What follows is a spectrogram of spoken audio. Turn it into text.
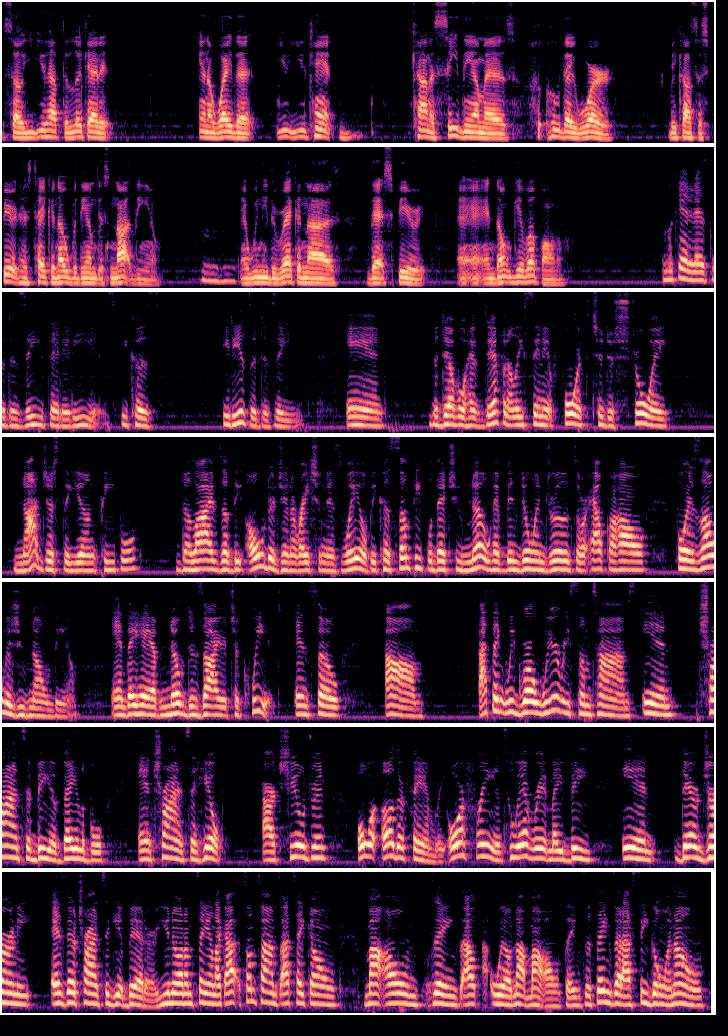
So you have to look at it in a way that you you can't kind of see them as who they were because the spirit has taken over them that's not them. Mm-hmm. And we need to recognize that spirit and, and, don't give up on them. Look at it as the disease that it is because it is a disease. And the devil has definitely sent it forth to destroy not just the young people the lives of the older generation as well because some people that you know have been doing drugs or alcohol for as long as you've known them and they have no desire to quit. And so um, i think we grow weary sometimes in trying to be available and trying to help our children or other family or friends whoever it may be in their journey as they're trying to get better. You know what i'm saying? Like i sometimes i take on my own things out well not my own things the things that i see going on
